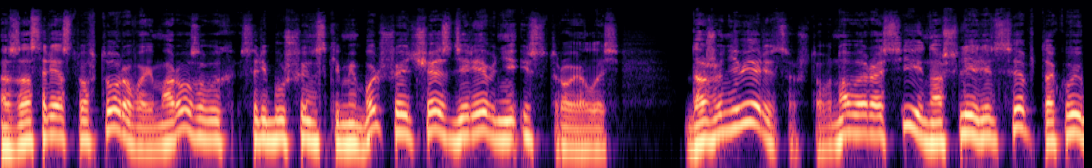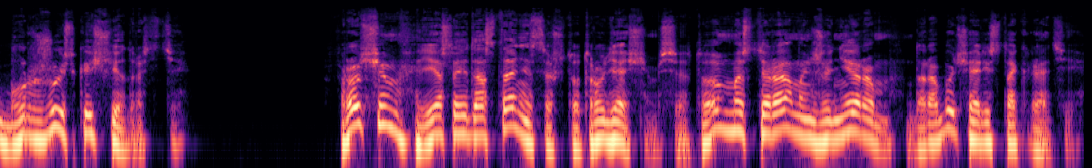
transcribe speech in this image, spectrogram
За средства Второго и Морозовых с Рябушинскими большая часть деревни и строилась. Даже не верится, что в Новой России нашли рецепт такой буржуйской щедрости. Впрочем, если и достанется что трудящимся, то мастерам, инженерам да рабочей аристократии.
